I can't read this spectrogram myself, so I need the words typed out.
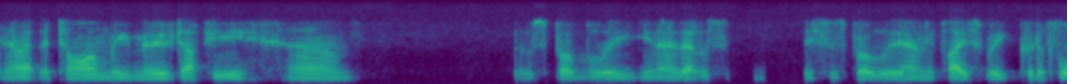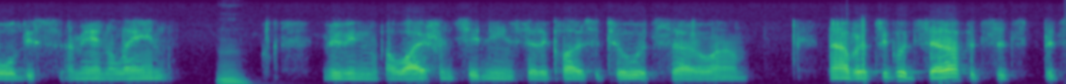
you know, at the time we moved up here, um, it was probably you know that was this was probably the only place we could afford this amount of land. Mm moving away from Sydney instead of closer to it. So um, no, but it's a good setup. It's it's it's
